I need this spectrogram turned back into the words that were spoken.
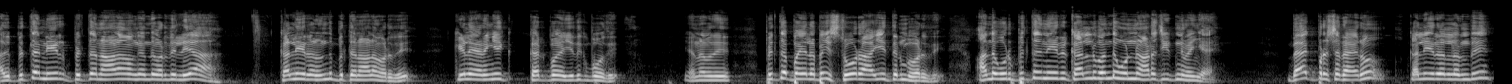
அது பித்த நீர் பித்த நாளம் அங்கேருந்து வருது இல்லையா? கல்லீரல் வந்து பித்த நாளம் வருது. கீழே இறங்கி கற்ப இதுக்கு போகுது. என்னது? பித்த பையில் போய் ஸ்டோர் ஆகி திரும்ப வருது. அந்த ஒரு பித்த நீர் கல் வந்து ஒன்று அடைச்சிக்கிட்டுன்னு வைங்க. பேக் ப்ரெஷர் ஆயிரும். கல்லீரல்லேருந்து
